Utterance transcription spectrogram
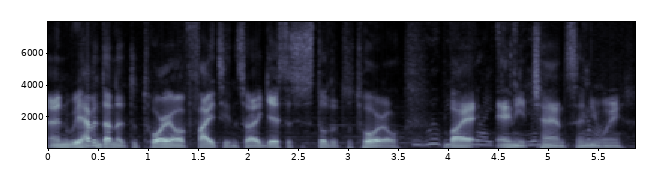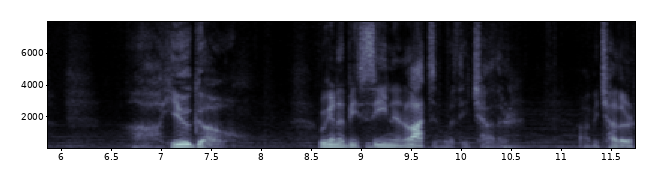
And we haven't done a tutorial of fighting, so I guess this is still the tutorial We will be by right, any dear. chance anyway. Oh, Hugo. We're gonna be seen a lot with each other. Of each other.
